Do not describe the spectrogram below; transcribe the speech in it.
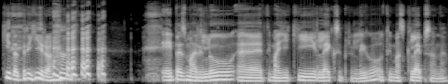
Κοίτα τριγύρω. Είπες Μαριλού ε, τη μαγική λέξη πριν λίγο, ότι μας κλέψανε.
